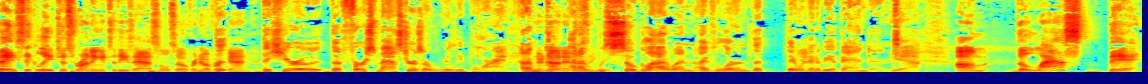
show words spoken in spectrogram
basically just running into these assholes over and over the, again. the hero, the first masters are really boring, and I'm gl- and I was so glad when I've learned that they were going to be abandoned. Yeah. Um, the last bit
